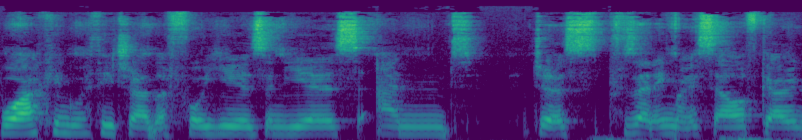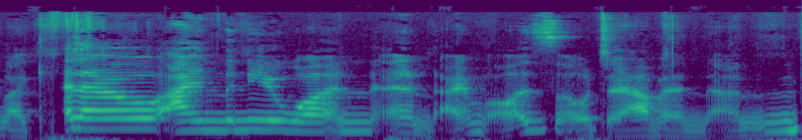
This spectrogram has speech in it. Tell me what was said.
working with each other for years and years and just presenting myself going like hello i'm the new one and i'm also german and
